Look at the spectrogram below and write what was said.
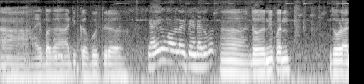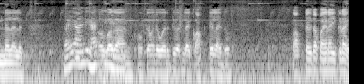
हा हे बघा आधी कबूतर. याही वावलाय पेंडा तो बघ दोन्ही पण जोड अंड्याला आलेत. याही अंडी हो घातली बघा खोक्यामध्ये वरती बसलाय कॉकटेल आहे तो. कॉकटेलचा पायरा इकडं आहे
